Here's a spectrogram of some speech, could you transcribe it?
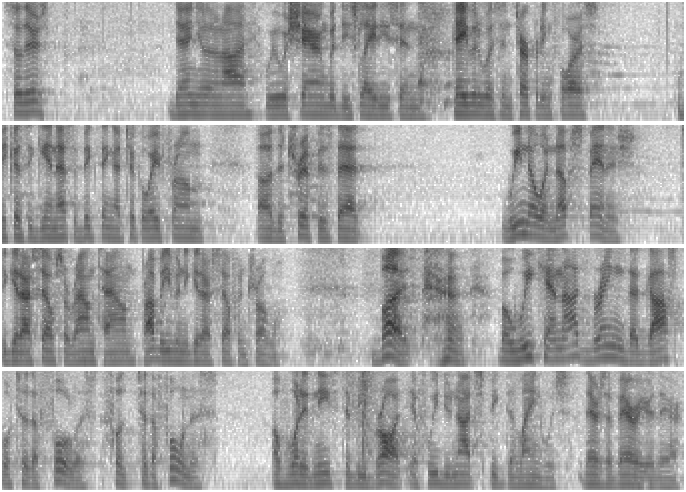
So there's Daniel and I, we were sharing with these ladies, and David was interpreting for us. Because again, that's the big thing I took away from uh, the trip is that we know enough Spanish to get ourselves around town, probably even to get ourselves in trouble. But, but we cannot bring the gospel to the fullest, to the fullness of what it needs to be brought if we do not speak the language. There's a barrier there.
